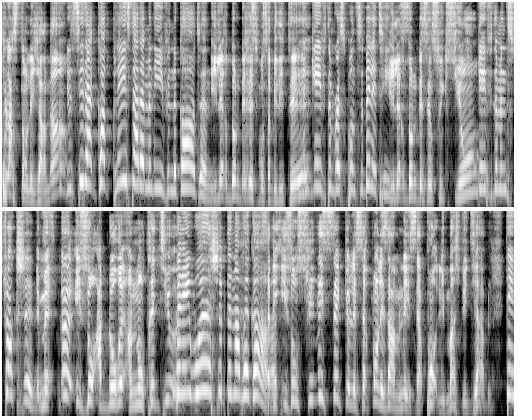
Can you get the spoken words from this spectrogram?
place dans les jardins, You see that God placed Adam and Eve in the garden il leur donne des responsabilités, and gave them responsibilities, il leur donne des instructions, gave them instructions. mais eux, ils ont adoré un autre Dieu. But they worshipped another God. C'est-à-dire, ils ont suivi ce que le serpent les a amenés. Serpent, l'image du diable. They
